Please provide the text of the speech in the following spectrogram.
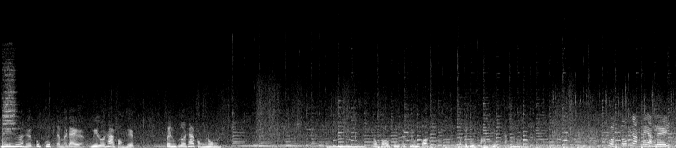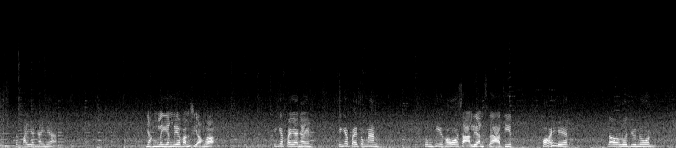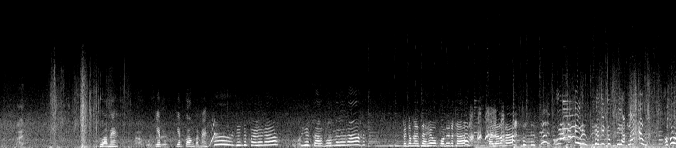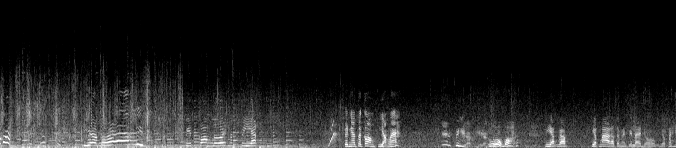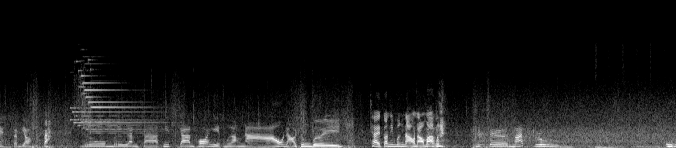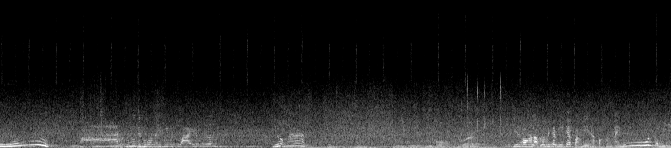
มีเนื้อเห็ดกรุบๆแต่ไม่ได้อะมีรสชาติของเห็ดเป็นรสชาติของนม อืม เราขอคืนไอติมก่อนเราไปดูฟาร์มเห็ดกันฝนตกอย่างแรงเลย จะไปยังไงเนี่ยอย่างแรงเลยฟังเสียงว่ะพี่แกไปยังไงพี่แกไปตรงนั้น ตรงที่เขาสาเรือนสาธิตพอเฮ็ดเรารถอยู่นู่น ไปชัวร์ไหมครับผมเก็บเก็บกล้องก่อนไหมอ้าวฉันจะไปแล้วนะฉันจะตากฝนไปแล้วนะ เป็นกำลังใจให้โอปอด้วยนะคะ ไปแล้วนะคะว้ายแค่นี้ก็เปียกแล้วเปียกเลยปิดกล้องเลยมันเปียก เป็นไงตะกล้องเปียกไหมเปียกโอ้บอกเปียกแบบเปียกมากอะแต่ไม่เป็นไรเดี๋ยวเดี๋ยวก็แห้งแป๊บเดียวไปโรงเรือนสาธิตการเพาะเห็ดเมืองหนาว หนาวจุงเบย ใช่ตอนนี้เมืองหนาวหนาวมากเลย มิสเตอร์มัสรูมโอ้โหบาดไม่รู้จะดูอะไรดีมันหลายเหลือเกินเยอะมากสีทองด้วยสีทองอาหรับเราไม่ใช่มีแค่ฝั่งนี้นะ ฝั่งทางไหนนู้นก็มี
